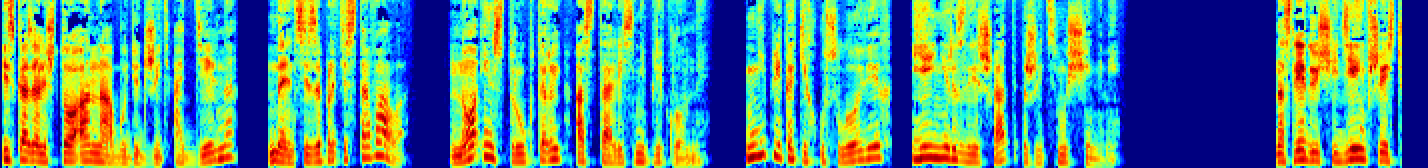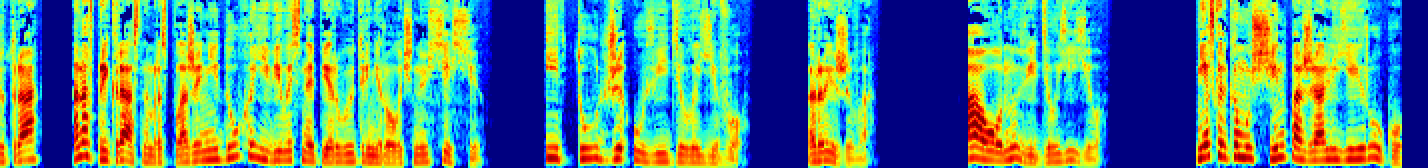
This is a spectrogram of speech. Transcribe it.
и сказали, что она будет жить отдельно, Нэнси запротестовала, но инструкторы остались непреклонны. Ни при каких условиях ей не разрешат жить с мужчинами. На следующий день в шесть утра она в прекрасном расположении духа явилась на первую тренировочную сессию и тут же увидела его, рыжего. А он увидел ее. Несколько мужчин пожали ей руку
